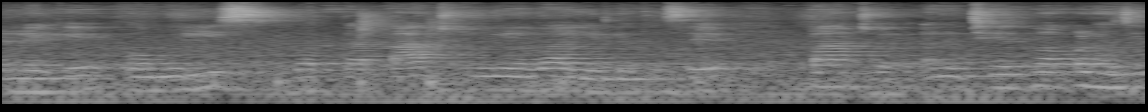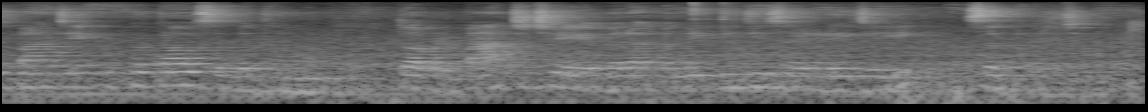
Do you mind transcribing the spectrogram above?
એટલે કે ઓગણીસ વત્તા પાંચ ગુણ્યા વાય એટલે થશે પાંચ વાય અને છેદમાં પણ હજી પાંચ એક વખત આવશે બધામાં. તો આપણે પાંચ છે એ બરાબરની બીજી સાઈડ લઈ જઈ શકીએ છીએ.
